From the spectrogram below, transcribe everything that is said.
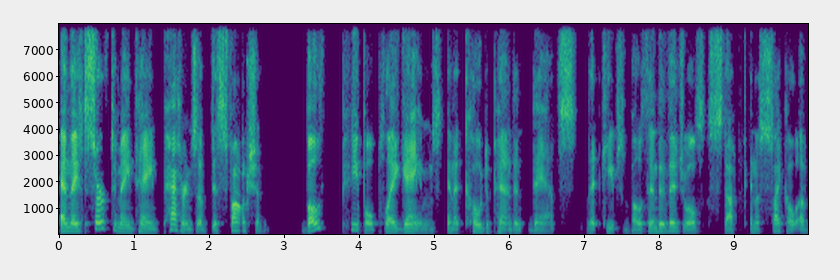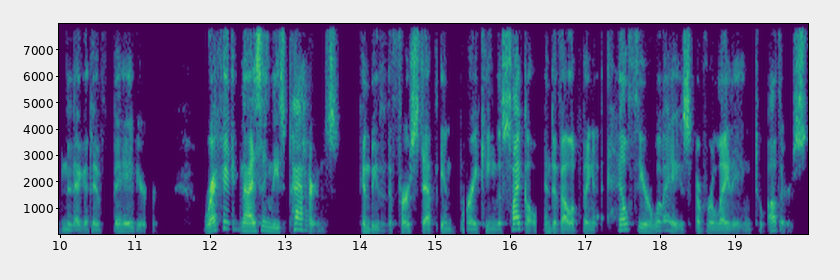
and they serve to maintain patterns of dysfunction. Both people play games in a codependent dance that keeps both individuals stuck in a cycle of negative behavior. Recognizing these patterns can be the first step in breaking the cycle and developing healthier ways of relating to others.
